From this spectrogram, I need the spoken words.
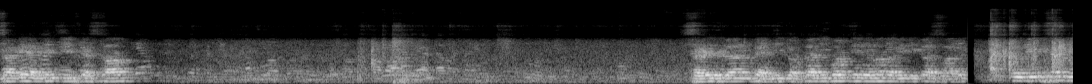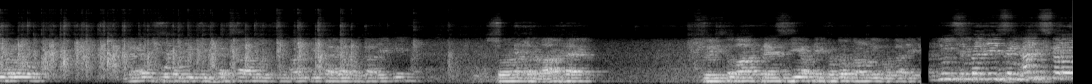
ਸਾਡੇ ਅੱਜ ਦੇ ਚੀਫ ਗੈਸਟ ਸਾਹਿਬ ਸਾਡੇ ਦਰਬਾਰ ਭੈਣ ਜੀ ਕਪਤਾ ਜੀ ਪਹੁੰਚੇ ਨੇ ਉਹਨਾਂ ਦਾ ਵੀ ਨਿੱਘਾ ਸਵਾਗਤ ਕੁਲਦੀਪ ਸਿੰਘ ਜੀ ਵੱਲੋਂ madam super ji chief guest ਸਾਹਿਬ ਨੂੰ ਸਨਮਾਨ ਕੀਤਾ ਗਿਆ ਮੌਕਾ ਦੇ ਕੇ ਸੋਹਣਾ ਧੰਨਵਾਦ ਹੈ ਸੋ ਇਸ ਤੋਂ ਬਾਅਦ ਪ੍ਰਿੰਸ ਜੀ ਆਪਣੀ ਫੋਟੋ ਕਰਾਉਣ ਲਈ ਮੌਕਾ ਦੇ ਕੇ ਮੰਜੂ ਸਿਪਰ ਜੀ ਸੰਘਰਸ਼ ਕਰੋ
